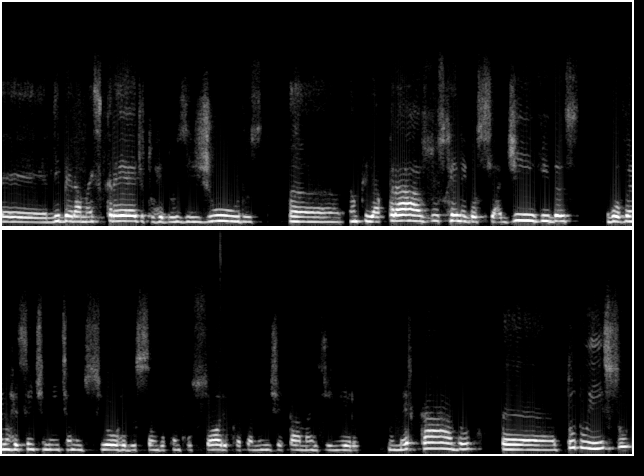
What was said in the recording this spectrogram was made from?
é, liberar mais crédito, reduzir juros, uh, ampliar prazos, renegociar dívidas. O governo recentemente anunciou redução do compulsório para também injetar mais dinheiro no mercado. É, tudo isso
